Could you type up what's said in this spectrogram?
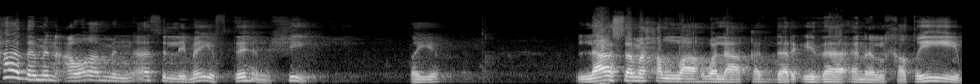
هذا من عوام الناس اللي ما يفتهم شيء. طيب لا سمح الله ولا قدر إذا أنا الخطيب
